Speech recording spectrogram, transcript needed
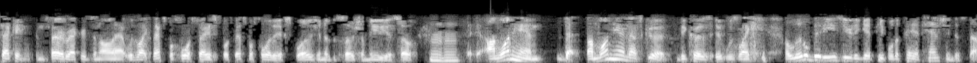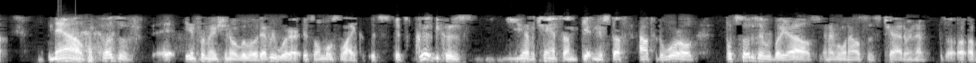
second and third records and all that was like, that's before Facebook, that's before the explosion of the social media. So mm-hmm. on one hand, that, on one hand, that's good because it was like a little bit easier to get people to pay attention to stuff. Now, because of information overload everywhere. It's almost like it's it's good because you have a chance on getting your stuff out to the world, but so does everybody else, and everyone else is chattering up, up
